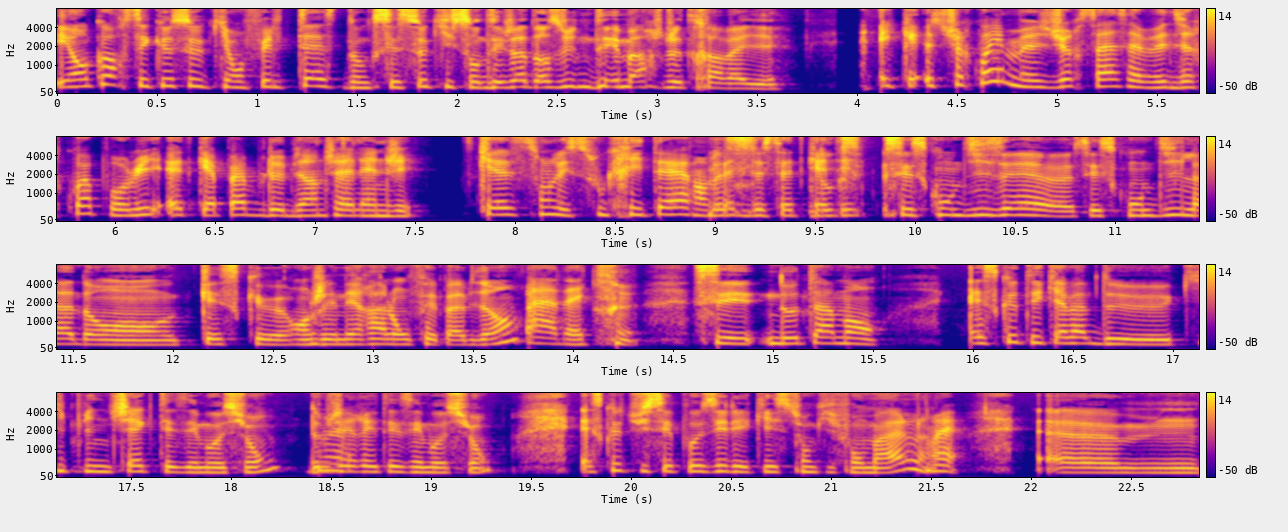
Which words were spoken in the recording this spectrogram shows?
Et encore, c'est que ceux qui ont fait le test, donc c'est ceux qui sont déjà dans une démarche de travailler. Et sur quoi il mesure ça? Ça veut dire quoi pour lui être capable de bien challenger? Quels sont les sous-critères en bah, fait de cette catégorie C'est ce qu'on disait, euh, c'est ce qu'on dit là dans qu'est-ce que en général on fait pas bien? Ah c'est notamment est-ce que tu es capable de keep in check tes émotions, de gérer tes émotions? Est-ce que tu sais poser les questions qui font mal? Ouais. euh,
